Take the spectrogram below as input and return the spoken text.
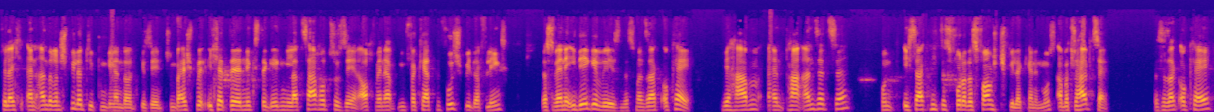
vielleicht einen anderen Spielertypen gern dort gesehen. Zum Beispiel, ich hätte nichts dagegen, Lazaro zu sehen, auch wenn er im verkehrten Fuß spielt auf links. Das wäre eine Idee gewesen, dass man sagt, okay, wir haben ein paar Ansätze und ich sage nicht, dass Foda das Formspiel erkennen muss, aber zur Halbzeit. Dass er sagt, okay,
